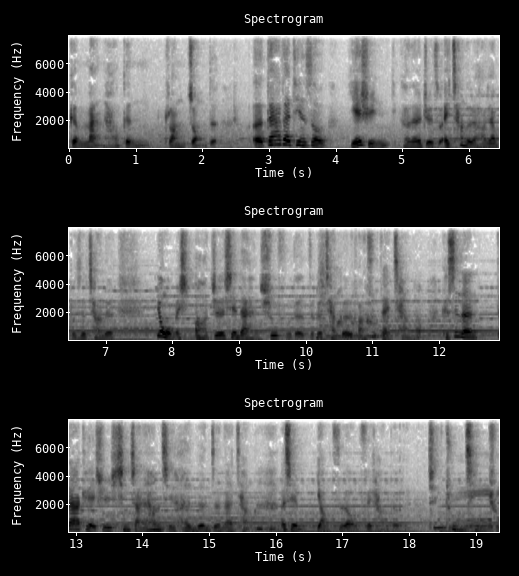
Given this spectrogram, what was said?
更慢，然后更庄重的。呃，大家在听的时候，也许可能觉得说，哎，唱的人好像不是唱的用我们哦觉得现在很舒服的这个唱歌的方式在唱哦。可是呢，大家可以去欣赏一下，他们其实很认真在唱，而且咬字哦非常的清楚清楚。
